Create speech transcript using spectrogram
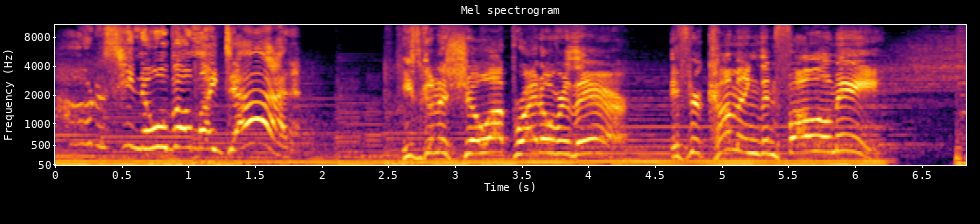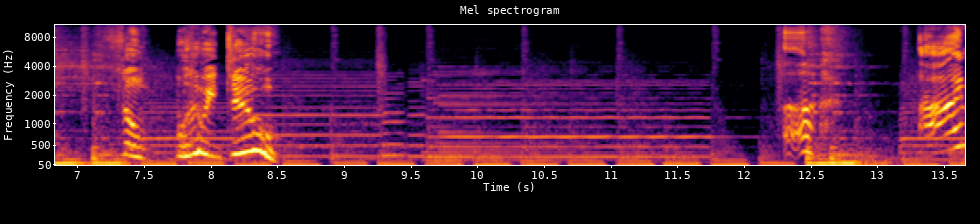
How does he know about my dad? He's gonna show up right over there. If you're coming, then follow me. So, what do we do? Uh, I'm...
